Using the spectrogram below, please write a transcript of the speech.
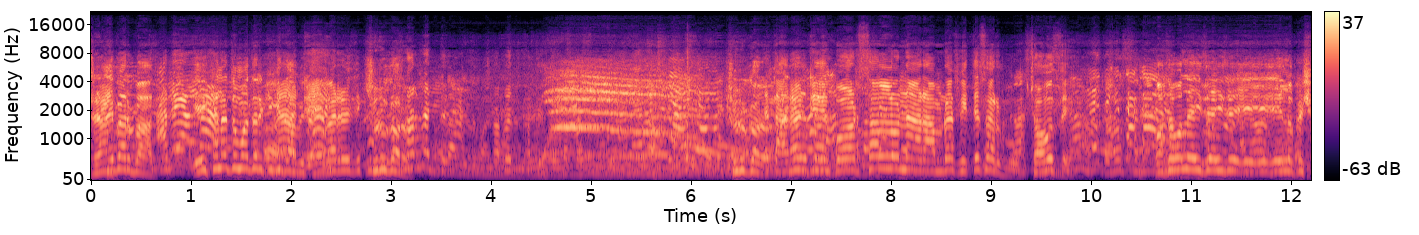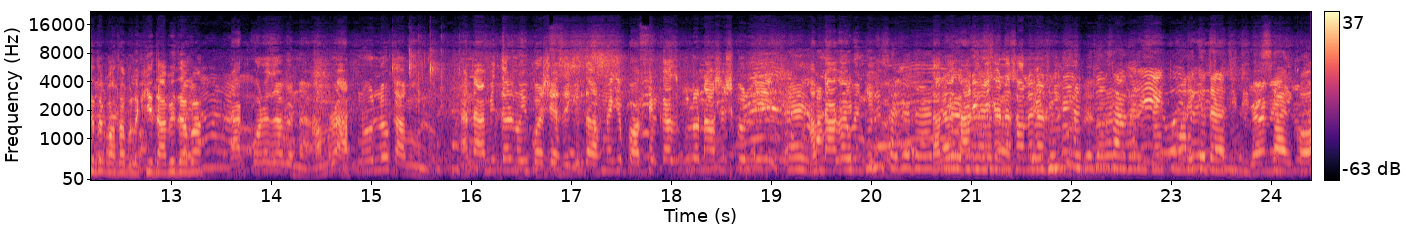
ড্রাইভার বাদ। এইখানে তোমাদের কি কি দাবি? শুরু করো। শুরু করো। তারা বর ছাড়লো না আর আমরা ফিতে ছাড়বো সহজে। কথা বলে এই যে এই যে এই লোকের সাথে কথা বলে কি দাবি দাবা? রাগ করা যাবে না। আমরা আপনি হলো কাম হলো কারণ আমি ধরেন ওই পাশে আছি কিন্তু আপনাকে পক্ষের কাজগুলো না শেষ করলে আপনি আগাবেন কি তাহলে গাড়ি এখানে চলে না? তোমার কে দাঁড়াচ্ছি দিদি সাই কম।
